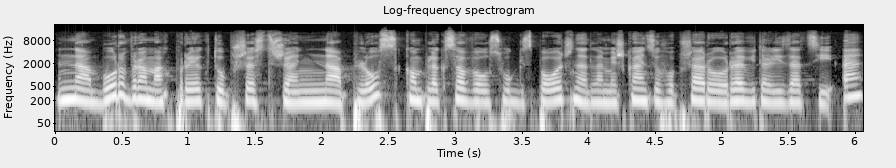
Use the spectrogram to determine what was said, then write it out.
Nabór w ramach projektu Przestrzeń na Plus, kompleksowe usługi społeczne dla mieszkańców obszaru rewitalizacji E,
